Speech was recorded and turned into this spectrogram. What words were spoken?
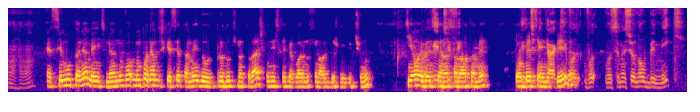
uhum. É, simultaneamente. Né? Não, vou, não podemos esquecer também do produtos naturais, que a gente teve agora no final de 2021, que é um evento internacional também, que é o BCNP. Aqui, né? Você mencionou o BIMIC,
